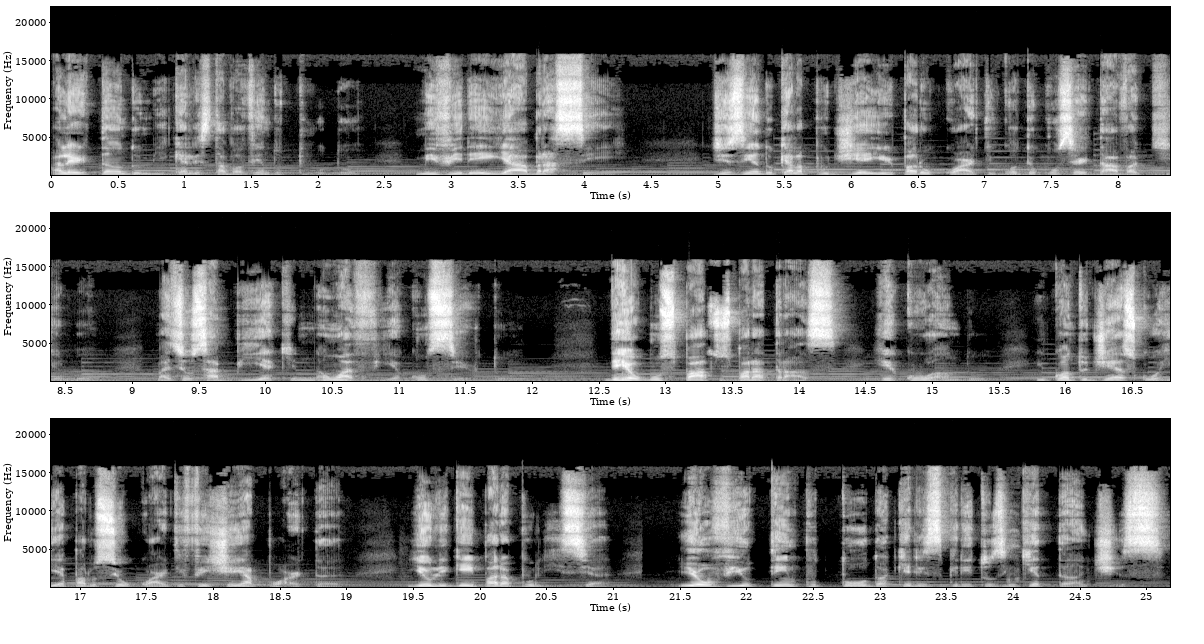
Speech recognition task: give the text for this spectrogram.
alertando-me que ela estava vendo tudo. Me virei e a abracei, dizendo que ela podia ir para o quarto enquanto eu consertava aquilo, mas eu sabia que não havia conserto. Dei alguns passos para trás, recuando, enquanto Jess corria para o seu quarto e fechei a porta. E eu liguei para a polícia e ouvi o tempo todo aqueles gritos inquietantes.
